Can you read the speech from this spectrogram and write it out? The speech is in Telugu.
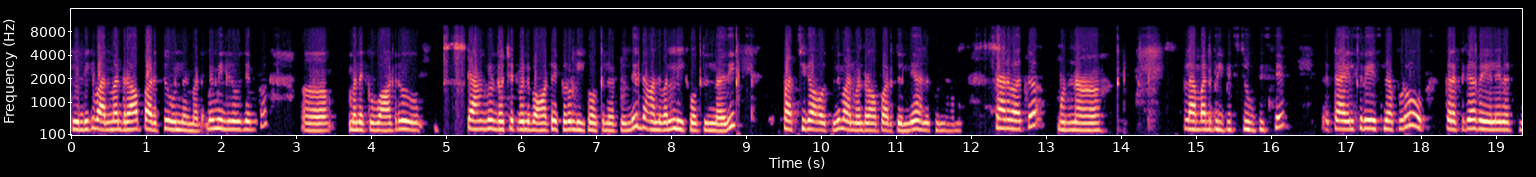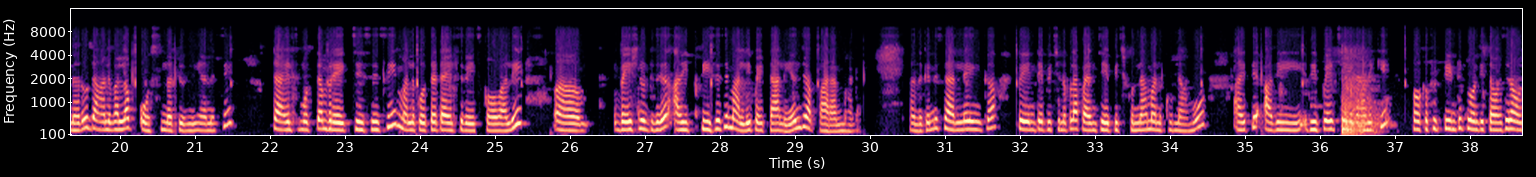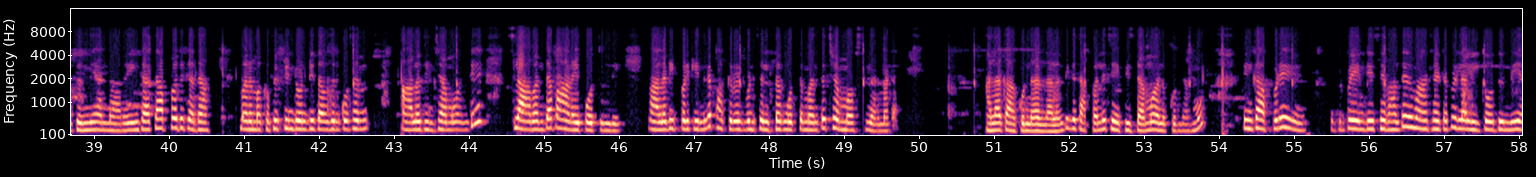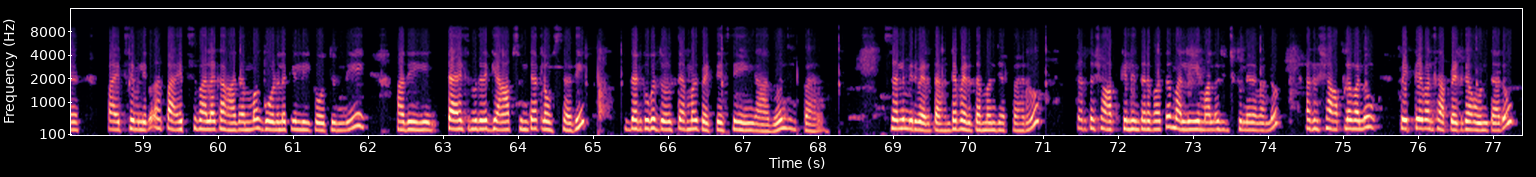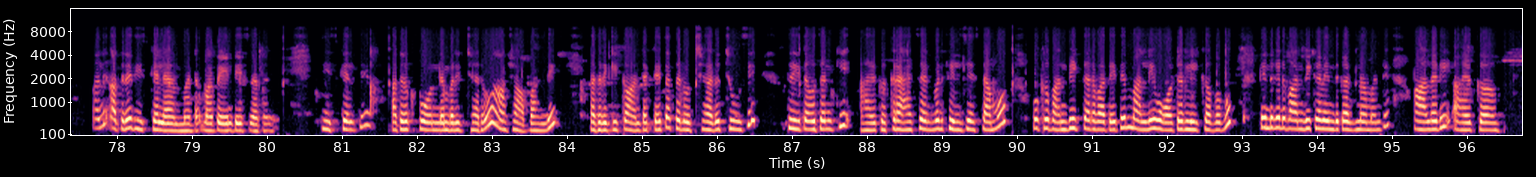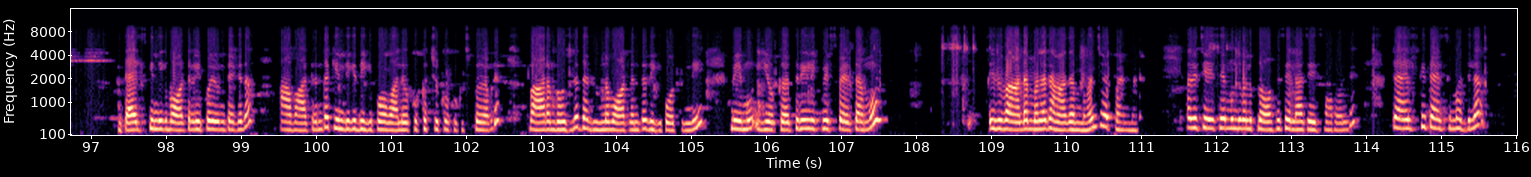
కిందికి వన్ వన్ డ్రాప్ పడుతూ ఉందన్నమాట. మేము ఇన్ని రోజులు ఏమో మనకు వాటర్ ట్యాంక్ నుండి వచ్చేటువంటి వాటర్ ఎక్కడో లీక్ అవుతున్నట్టుంది. దానివల్ల లీక్ అవుతుంది పచ్చిగా అవుతుంది వన్ వన్ డ్రాప్ పడుతుంది అనుకున్నాము. తర్వాత మొన్న ప్లంబర్ని పిలిపించి చూపిస్తే టైల్స్ వేసినప్పుడు కరెక్ట్గా వేయలేనట్టున్నారు. దానివల్ల వస్తున్నట్టుంది అనేసి టైల్స్ మొత్తం బ్రేక్ చేసేసి మళ్ళీ కొత్త టైల్స్ వేసుకోవాలి. వేసిన ఉంటుంది కదా అది తీసేసి మళ్ళీ పెట్టాలి అని చెప్పారనమాట అందుకని సర్లే ఇంకా పెయింట్ వేయించినప్పుడు ఆ పని చేయించుకుందాం అనుకున్నాము. అయితే అది రిపేర్ చేయడానికి ఒక ఫిఫ్టీన్ టు ట్వంటీ థౌసండ్ అవుతుంది అన్నారు. ఇంకా తప్పదు కదా మనం ఒక ఫిఫ్టీన్ ట్వంటీ థౌసండ్ కోసం ఆలోచించాము అంటే స్లాబ్ అంతా పాడైపోతుంది. ఆల్రెడీ ఇప్పటికి పక్కన సెల్ఫ్ మొత్తం అంతా చెమ్మ వస్తుంది అనమాట అలా కాకుండా ఉండాలంటే ఇంకా తప్పని చేపిస్తాము అనుకున్నాము. ఇంకా అప్పుడే ఇప్పుడు పెయింట్ చేసే వాళ్ళతో మాట్లాడేటప్పుడు ఇలా లీక్ అవుతుంది. పైప్స్ ఏమి లీక్ పైప్స్ వల్ల కాదమ్మా గోడలకి లీక్ అవుతుంది. అది టైల్స్ మీద గ్యాప్స్ ఉంటే అట్లా వస్తుంది. దానికి ఒక దొరికితే అమ్మ పెట్టేస్తే ఏం కాదు అని చెప్పారు. సరే మీరు పెడతా అంటే పెడతామని చెప్పారు. తర్వాత షాప్కి వెళ్ళిన తర్వాత మళ్ళీ ఏం ఆలోచించుకునే వాళ్ళు అక్కడ షాప్లో వాళ్ళు పెట్టే వాళ్ళు సపరేట్గా ఉంటారు. అని అతనే తీసుకెళ్ళాను అనమాట మా పెయింట్ వేసిన అతను. తీసుకెళ్తే అతనికి ఫోన్ నెంబర్ ఇచ్చారు ఆ షాప్ అండి అతనికి కాంటాక్ట్ అయితే అతను వచ్చాడు. చూసి త్రీ థౌజండ్కి ఆ యొక్క క్రాక్స్ అనేది ఫిల్ చేస్తాము. ఒక వన్ వీక్ తర్వాత అయితే మళ్ళీ వాటర్ లీక్ అవ్వము ఎందుకంటే వన్ వీక్ అని ఎందుకు అంటున్నామంటే ఆల్రెడీ ఆ యొక్క టైల్స్ కిందకి వాటర్ వెళ్ళిపోయి ఉంటాయి కదా ఆ వాటర్ అంతా కిందికి దిగిపోవాలి. ఒక్కొక్క చుక్క ఒక్కొక్క చుక్క కాబట్టి వారం రోజుల్లో దాంట్లో ఉన్న వాటర్ అంతా దిగిపోతుంది. మేము ఈ యొక్క త్రీ లిక్విడ్స్ పెడతాము. ఇవి వాడడం వల్ల రాదమ్మా అని చెప్పాను అది చేసే ముందు వాళ్ళు ప్రాసెస్ ఎలా చేశారు అంటే టైల్స్కి టైల్స్ మధ్యలో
